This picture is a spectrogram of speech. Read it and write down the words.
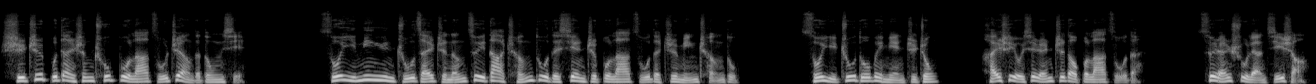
使之不诞生出布拉族这样的东西，所以命运主宰只能最大程度的限制布拉族的知名程度。所以诸多位面之中，还是有些人知道布拉族的，虽然数量极少。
